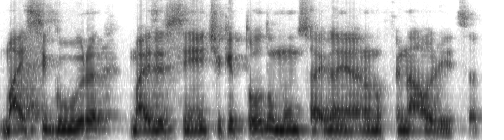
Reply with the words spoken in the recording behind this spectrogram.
mais segura, mais eficiente, que todo mundo sai ganhando no final ali, sabe?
